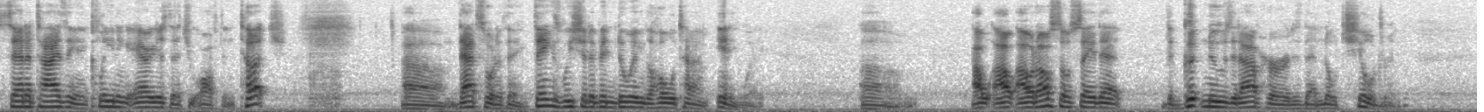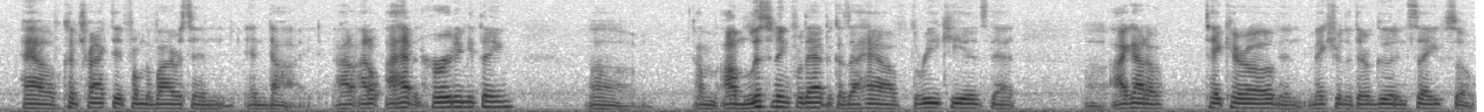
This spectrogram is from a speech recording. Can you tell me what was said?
sanitizing and cleaning areas that you often touch. Um, that sort of thing. Things we should have been doing the whole time anyway. Um, I, I, I would also say that the good news that I've heard is that no children have contracted from the virus and, and died. I, I don't I haven't heard anything. Um, I'm I'm listening for that because I have three kids that uh, I gotta take care of and make sure that they're good and safe. So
